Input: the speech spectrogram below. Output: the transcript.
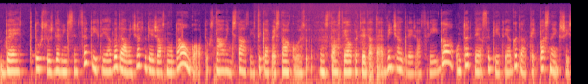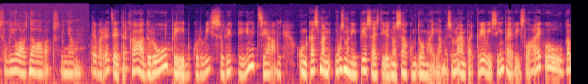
Bet 1907. gadā viņš atgriežas no Daugopils. Tā viņa stāstīs tikai pēc tā, ko stāstīja dziedātāju. Viņš atgriežas Rīgā, un tad 7. gadā tiek pasniegts šīs lielās dāvanas viņam. Te var redzēt, ar kādu rūpību, kur visur ir tie iniciāļi, un kas man uzmanību piesaistīja no sākuma. Domāju, jā, mēs runājam par Krievijas impērijas laiku, ka,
